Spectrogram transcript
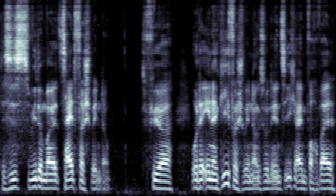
das ist wieder mal Zeitverschwendung für oder Energieverschwendung, so nenne ich einfach, weil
